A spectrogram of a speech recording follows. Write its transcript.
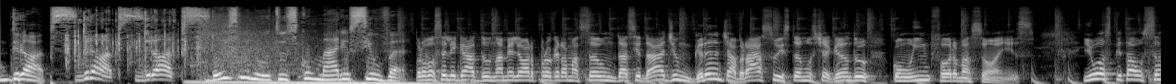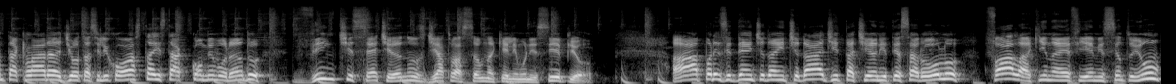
Drops, Drops, Drops. Dois minutos com Mário Silva. Para você ligado na melhor programação da cidade, um grande abraço. Estamos chegando com informações. E o Hospital Santa Clara de Otacílio Costa está comemorando 27 anos de atuação naquele município. A presidente da entidade, Tatiane Tessarolo, fala aqui na FM 101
